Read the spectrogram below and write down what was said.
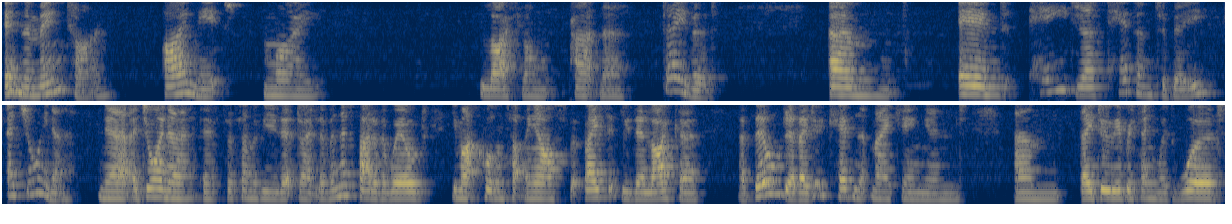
in the meantime, I met my lifelong partner, David. Um, and he just happened to be a joiner. Now, a joiner, for some of you that don't live in this part of the world, you might call them something else, but basically they're like a, a builder. They do cabinet making and um, they do everything with wood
